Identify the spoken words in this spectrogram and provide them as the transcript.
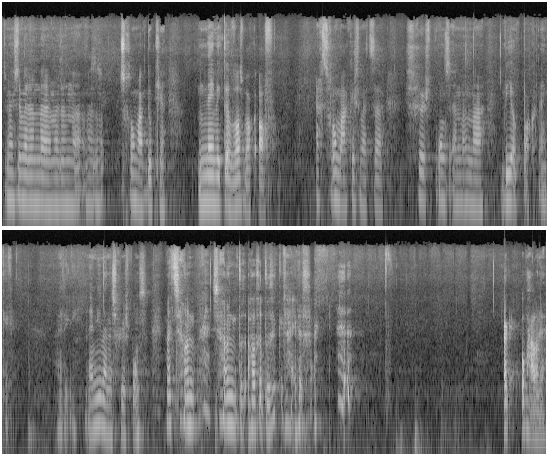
Tenminste, met een, met een, uh, met een schoonmaakdoekje neem ik de wasbak af. Echt schoonmaken is met schuurspons en een biopak, denk ik. Weet ik niet. Nee, niet met een schuurspons. Met zo'n zo'n droge drukreiniger. Oké, ophouden.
